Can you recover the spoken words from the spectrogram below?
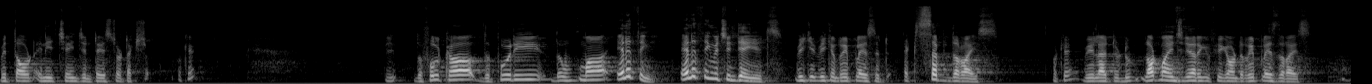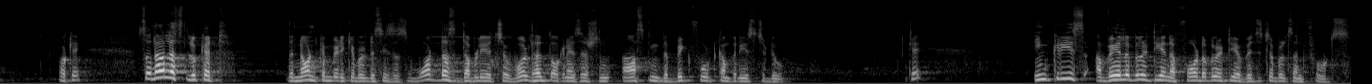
without any change in taste or texture. Okay? The fulka, the puri, the upma, anything, anything which India eats, we can, we can replace it except the rice. Okay? We'll have to do a lot more engineering if we want to replace the rice. Okay? So now let's look at the non-communicable diseases. What does WHO, World Health Organization, asking the big food companies to do? Increase availability and affordability of vegetables and fruits.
